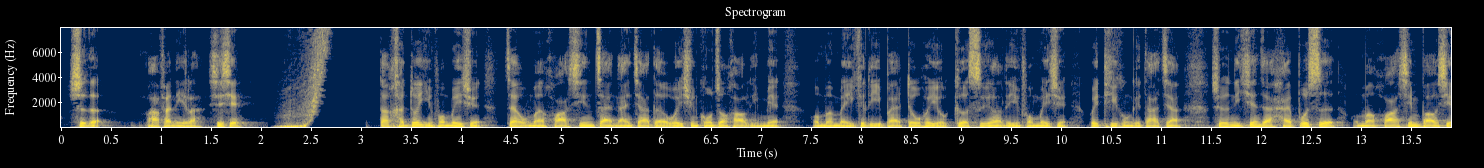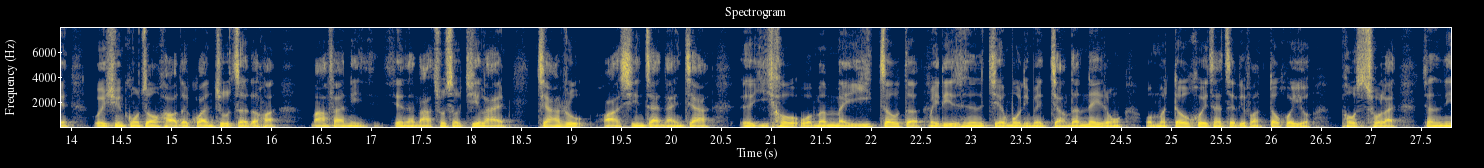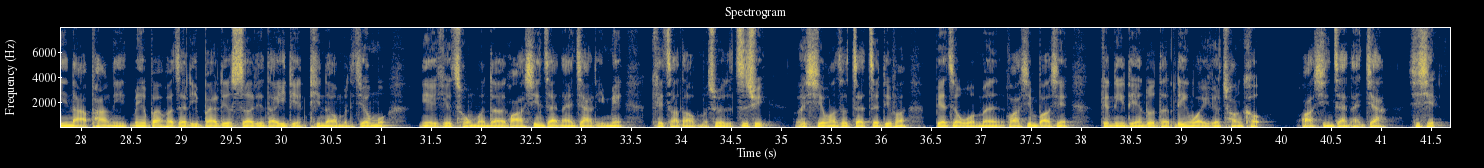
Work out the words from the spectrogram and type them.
是的，麻烦你了，谢谢。但很多 information 在我们华兴在南家的微信公众号里面，我们每一个礼拜都会有各式各样的 information 会提供给大家。所以说你现在还不是我们华兴保险微信公众号的关注者的话，麻烦你现在拿出手机来加入华兴在南家。呃，以后我们每一周的美丽人生节目里面讲的内容，我们都会在这地方都会有 post 出来。这样子，你哪怕你没有办法在礼拜六十二点到一点听到我们的节目。你也可以从我们的华兴在南家里面可以找到我们所有的资讯。我希望说在这地方变成我们华兴保险跟你联络的另外一个窗口。华兴在南家，谢谢。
